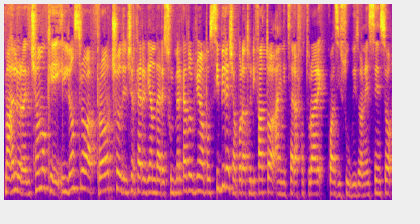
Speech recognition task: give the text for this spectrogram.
Ma allora diciamo che il nostro approccio del cercare di andare sul mercato il prima possibile ci ha portato di fatto a iniziare a fatturare quasi subito, nel senso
